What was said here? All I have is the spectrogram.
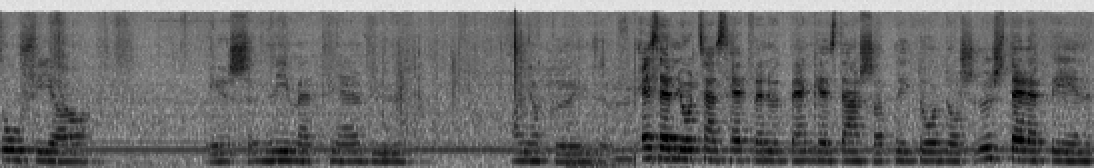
Szófia és német nyelvű anyakönyv. 1875-ben kezd ásatni Tordos őstelepén,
